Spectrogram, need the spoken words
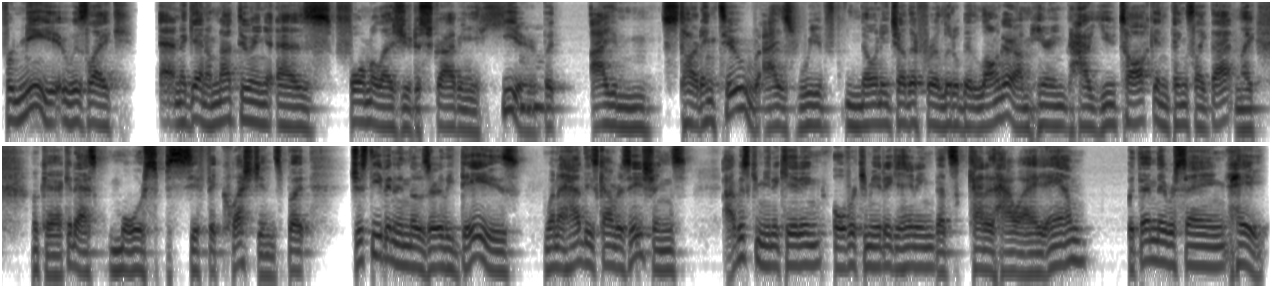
for me, it was like, and again, I'm not doing it as formal as you're describing it here, Mhm. but I'm starting to as we've known each other for a little bit longer. I'm hearing how you talk and things like that. And like, okay, I could ask more specific questions. But just even in those early days, when I had these conversations, I was communicating, over communicating. That's kind of how I am. But then they were saying, hey,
